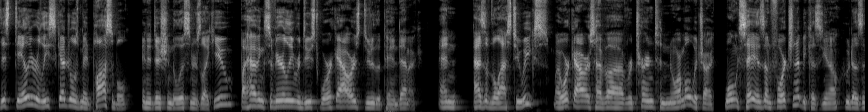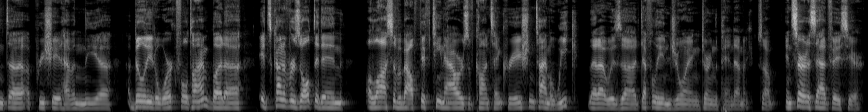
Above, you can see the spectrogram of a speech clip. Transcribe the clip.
This daily release schedule is made possible, in addition to listeners like you, by having severely reduced work hours due to the pandemic. And as of the last two weeks, my work hours have uh, returned to normal, which I won't say is unfortunate because, you know, who doesn't uh, appreciate having the uh, ability to work full time? But uh, it's kind of resulted in a loss of about 15 hours of content creation time a week that I was uh, definitely enjoying during the pandemic. So insert a sad face here.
